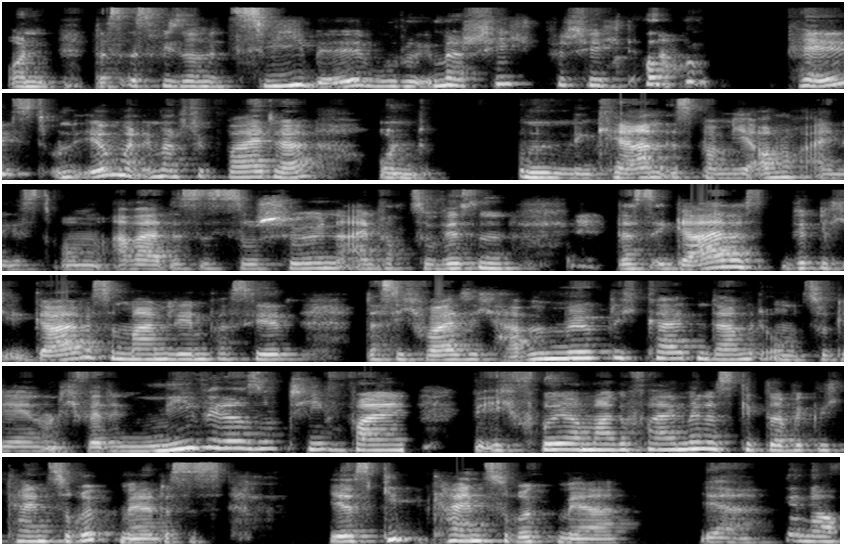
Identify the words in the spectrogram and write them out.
Und das ist wie so eine Zwiebel, wo du immer Schicht für Schicht abfällst und irgendwann immer ein Stück weiter. Und um den Kern ist bei mir auch noch einiges drum. Aber das ist so schön, einfach zu wissen, dass egal was, wirklich egal was in meinem Leben passiert, dass ich weiß, ich habe Möglichkeiten, damit umzugehen und ich werde nie wieder so tief fallen, wie ich früher mal gefallen bin. Es gibt da wirklich kein Zurück mehr. Das ist ja, es gibt kein Zurück mehr. Ja. Genau.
